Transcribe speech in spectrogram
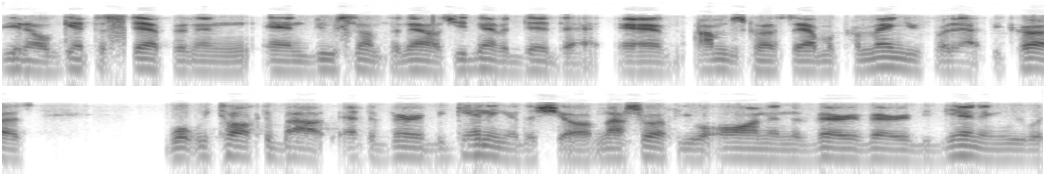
you know, get to stepping and and do something else. You never did that, and I'm just going to say I'm going to commend you for that because what we talked about at the very beginning of the show. I'm not sure if you were on in the very very beginning. We were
